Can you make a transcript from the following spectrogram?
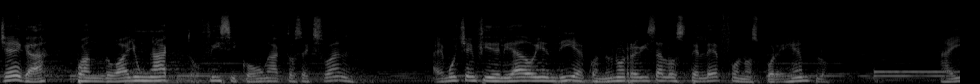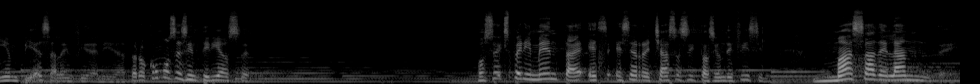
llega cuando hay un acto físico, un acto sexual. Hay mucha infidelidad hoy en día, cuando uno revisa los teléfonos, por ejemplo. Ahí empieza la infidelidad. Pero ¿cómo se sentiría usted? José experimenta ese rechazo, esa situación difícil. Más adelante,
